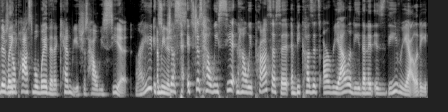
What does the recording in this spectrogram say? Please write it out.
There's no possible way that it can be. It's just how we see it, right? I mean, just it's, it's just how we see it and how we process it, and because it's our reality, then it is the reality.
